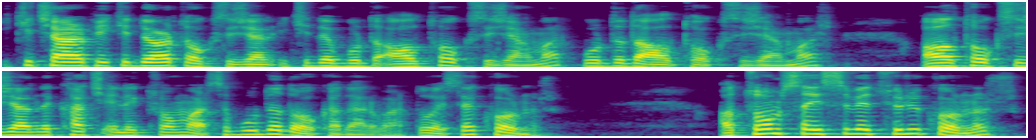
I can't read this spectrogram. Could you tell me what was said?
2 çarpı 2 4 oksijen. 2 de burada 6 oksijen var. Burada da 6 oksijen var. 6 oksijende kaç elektron varsa burada da o kadar var. Dolayısıyla korunur. Atom sayısı ve türü korunur.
